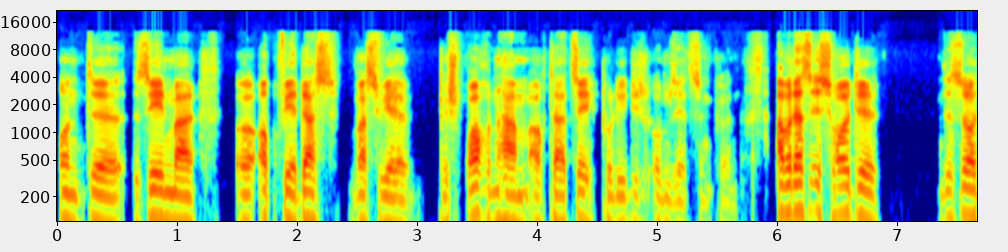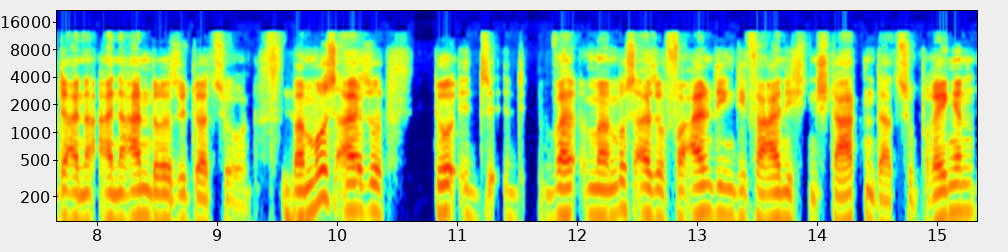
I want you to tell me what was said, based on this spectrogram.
und äh, sehen mal, äh, ob wir das, was wir besprochen haben, auch tatsächlich politisch umsetzen können. Aber das ist heute, das ist heute eine, eine andere Situation. Mhm. Man muss also man muss also vor allen Dingen die Vereinigten Staaten dazu bringen,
